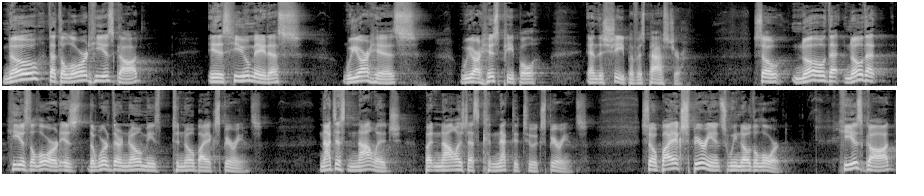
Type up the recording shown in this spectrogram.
Know that the Lord, He is God. It is He who made us. We are His. We are His people and the sheep of His pasture. So know that know that he is the Lord is the word there know means to know by experience. Not just knowledge, but knowledge that's connected to experience. So by experience we know the Lord. He is God.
